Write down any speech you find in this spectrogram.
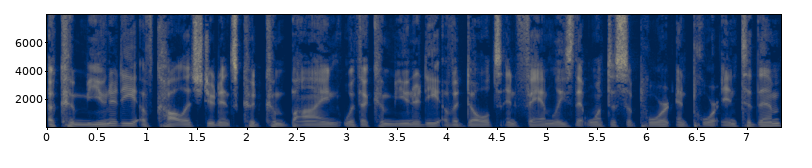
a community of college students could combine with a community of adults and families that want to support and pour into them.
